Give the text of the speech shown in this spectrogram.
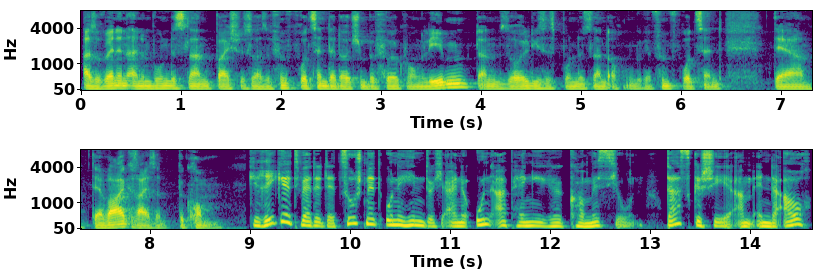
Also wenn in einem Bundesland beispielsweise fünf Prozent der deutschen Bevölkerung leben, dann soll dieses Bundesland auch ungefähr fünf Prozent der, der Wahlkreise bekommen. Geregelt werde der Zuschnitt ohnehin durch eine unabhängige Kommission. Das geschehe am Ende auch,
